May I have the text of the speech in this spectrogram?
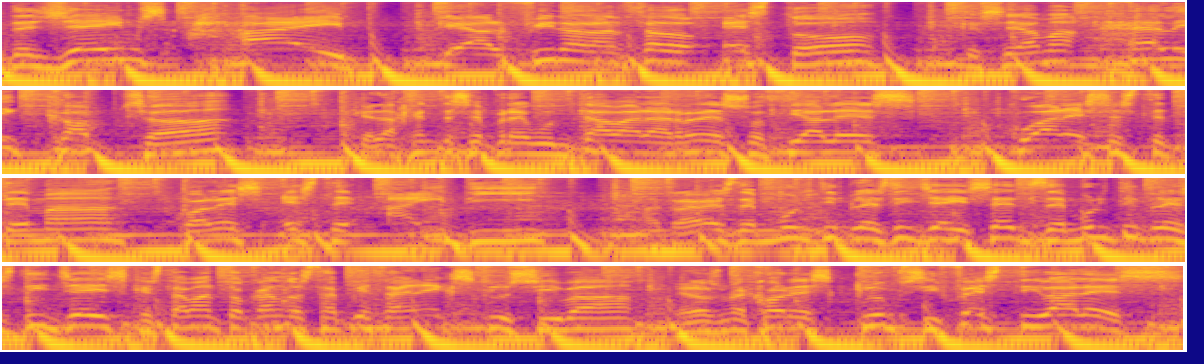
de James Hype, que al fin ha lanzado esto que se llama Helicopter, que la gente se preguntaba en las redes sociales cuál es este tema, cuál es este ID, a través de múltiples DJ sets de múltiples DJs que estaban tocando esta pieza en exclusiva en los mejores clubs y festivales,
